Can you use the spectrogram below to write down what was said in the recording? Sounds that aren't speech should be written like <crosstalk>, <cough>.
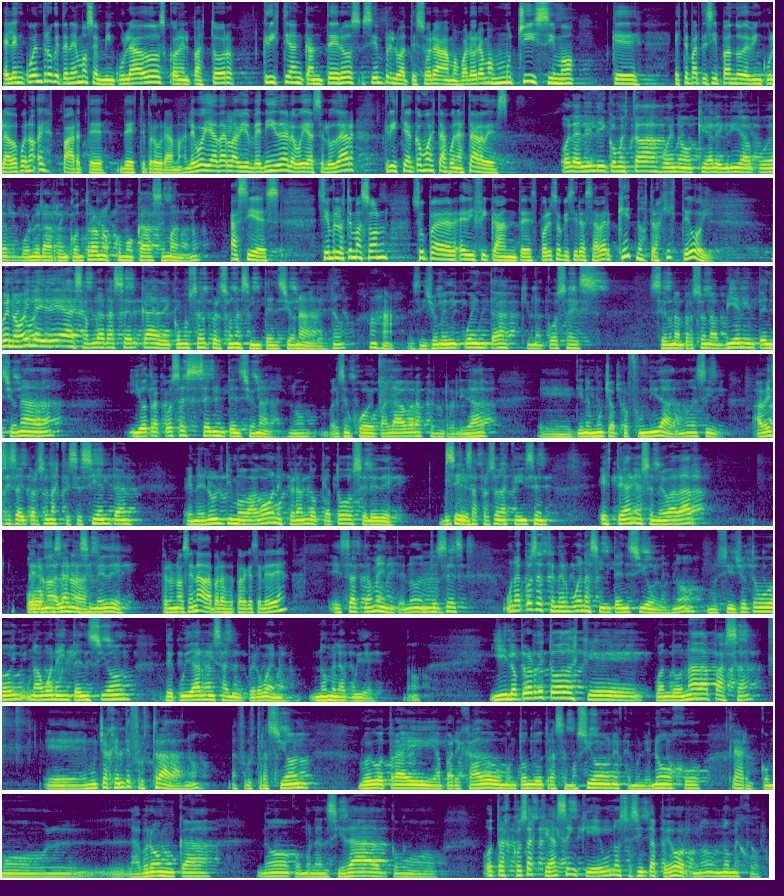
El encuentro que tenemos en Vinculados con el pastor Cristian Canteros siempre lo atesoramos, valoramos muchísimo que esté participando de Vinculados. Bueno, es parte de este programa. Le voy a dar la bienvenida, le voy a saludar. Cristian, ¿cómo estás? Buenas tardes. Hola Lili, ¿cómo estás? Bueno, qué alegría poder volver a reencontrarnos como cada semana, ¿no? Así es. Siempre los temas son súper edificantes, por eso quisiera saber, ¿qué nos trajiste hoy? Bueno, hoy la idea es hablar acerca de cómo ser personas intencionales, ¿no? Ajá. Es decir, yo me di cuenta que una cosa es ser una persona bien intencionada y otra cosa es ser intencional, ¿no? Parece un juego de palabras, pero en realidad eh, tiene mucha profundidad, ¿no? Es decir, a veces hay personas que se sientan en el último vagón esperando que a todos se le dé. ¿Viste? Esas personas que dicen, este año se me va a dar pero no hace nada. que se me dé. Pero no hace nada para, para que se le dé. Exactamente, ¿no? Entonces, una cosa es tener buenas intenciones, ¿no? Como si yo tengo hoy una buena intención de cuidar mi salud, pero bueno, no me la cuidé, ¿no? Y lo peor de todo es que cuando nada pasa, eh, hay mucha gente frustrada, ¿no? La frustración luego trae aparejado un montón de otras emociones, como el enojo, Claro. Como la bronca, ¿no? Como la ansiedad, como otras cosas que hacen que uno se sienta peor, ¿no? No mejor.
